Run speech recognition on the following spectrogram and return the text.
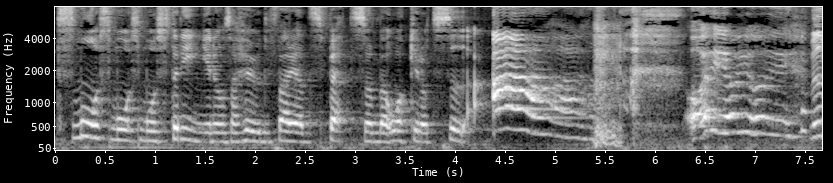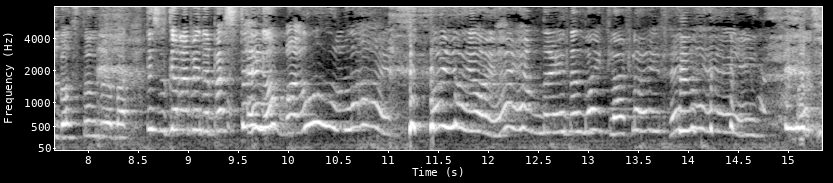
små, små, små string i någon så hudfärgad spets som bara åker åt sidan. Ah! Oj, oj, oj. Vi bara stod där och bara This is gonna be the best day of my whole life. Oj, oj, oj. Här händer det the life, life, life. Hey, hey. Alltså,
